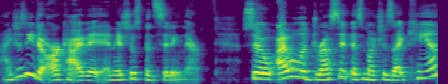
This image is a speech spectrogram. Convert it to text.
I just need to archive it and it's just been sitting there. So I will address it as much as I can,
